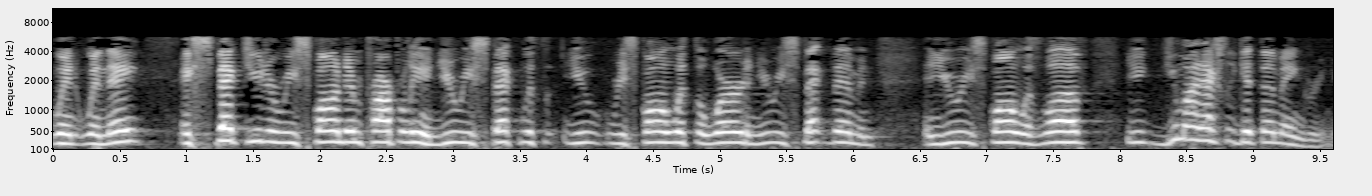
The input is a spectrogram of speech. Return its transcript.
when, when they expect you to respond improperly and you respect with you respond with the word and you respect them and, and you respond with love, you, you might actually get them angry.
